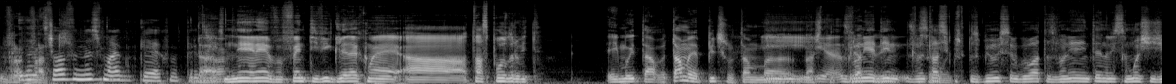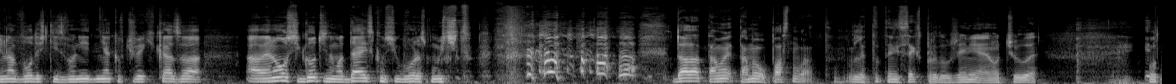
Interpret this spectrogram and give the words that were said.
вра, Да, врачки. това веднъж май го гледахме преди. Да. Не, не, в NTV гледахме а, това с поздравите. Е, има и там. Там е епично, там И, нашите и звъни един, звъни, това си сбил се в главата, звъни един, те нали са мъж и жена водещи, звъни някакъв човек и казва, Абе, много си готина, ма дай, искам си говоря с момичето. Да, да, там е, там е опасно, брат. Летът ни секс предложение, едно чудо е. От,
